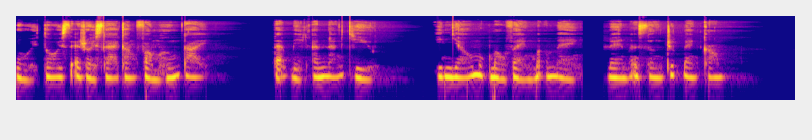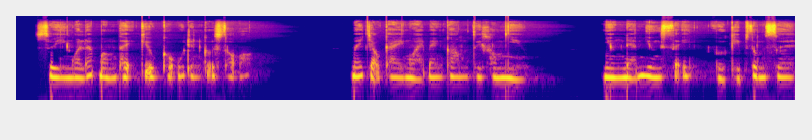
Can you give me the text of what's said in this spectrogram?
Rồi tôi sẽ rời xa căn phòng hướng tây tạm biệt ánh nắng chiều. In dấu một màu vàng mỡ màng lên mảnh sân trước ban công. Xuyên qua lớp bông thị kiểu cũ trên cửa sổ. Mấy chậu cây ngoài ban công tuy không nhiều, nhưng đám dương sĩ vừa kịp xung xuê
